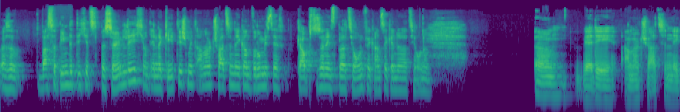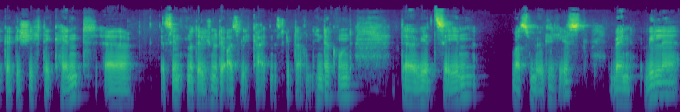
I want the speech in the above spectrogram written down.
also, was verbindet dich jetzt persönlich und energetisch mit Arnold Schwarzenegger und warum ist er, glaubst du, so eine Inspiration für ganze Generationen? Ähm, wer die Arnold Schwarzenegger-Geschichte kennt, äh, es sind natürlich nur die Äußerlichkeiten. Es gibt auch einen Hintergrund. Der wird sehen, was möglich ist, wenn Wille,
